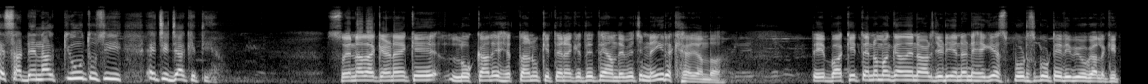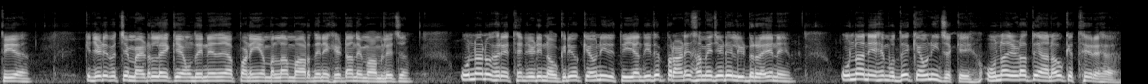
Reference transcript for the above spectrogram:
ਇਹ ਸਾਡੇ ਨਾਲ ਕਿਉਂ ਤੁਸੀਂ ਇਹ ਚੀਜ਼ਾਂ ਕੀਤੀਆਂ? ਸੋ ਇਹਨਾਂ ਦਾ ਕਹਿਣਾ ਹੈ ਕਿ ਲੋਕਾਂ ਦੇ ਹਿੱਤਾਂ ਨੂੰ ਕਿਤੇ ਨਾ ਕਿਤੇ ਧਿਆਨ ਦੇ ਵਿੱਚ ਨਹੀਂ ਰੱਖਿਆ ਜਾਂਦਾ। ਤੇ ਬਾਕੀ ਤਿੰਨ ਮੰਗਾਂ ਦੇ ਨਾਲ ਜਿਹੜੀ ਇਹਨਾਂ ਨੇ ਹੈਗੀ ਆ ਸਪੋਰਟਸ ਕੋਟੇ ਦੀ ਵੀ ਉਹ ਗੱਲ ਕੀਤੀ ਹੈ ਕਿ ਜਿਹੜੇ ਬੱਚੇ ਮੈਡਲ ਲੈ ਕੇ ਆਉਂਦੇ ਨੇ ਜਾਂ ਆਪਣੀਆਂ ਮੱਲਾਂ ਮਾਰਦੇ ਨੇ ਖੇਡਾਂ ਦੇ ਮਾਮਲੇ 'ਚ ਉਹਨਾਂ ਨੂੰ ਫਿਰ ਇੱਥੇ ਜਿਹੜੀ ਨੌਕਰੀ ਉਹ ਕਿਉਂ ਨਹੀਂ ਦਿੱਤੀ ਜਾਂਦੀ ਤੇ ਪੁਰਾਣੇ ਸਮੇਂ ਜਿਹੜੇ ਲੀਡਰ ਰਹੇ ਨੇ ਉਹਨਾਂ ਨੇ ਇਹ ਮੁੱਦੇ ਕਿਉਂ ਨਹੀਂ ਚੱਕੇ? ਉਹਨਾਂ ਜਿਹੜਾ ਧਿਆਨ ਆ ਉਹ ਕਿੱਥੇ ਰਿਹਾ?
